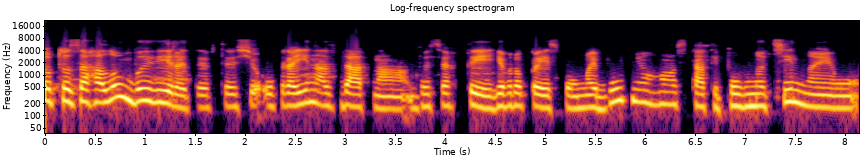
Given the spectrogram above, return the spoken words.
Тобто, загалом ви вірите в те, що Україна здатна досягти європейського майбутнього, стати повноцінною,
